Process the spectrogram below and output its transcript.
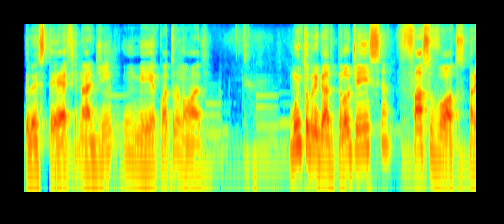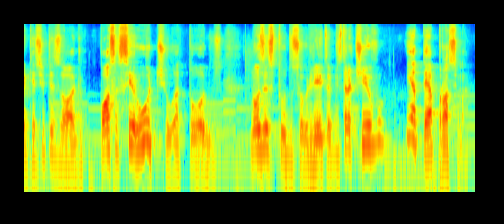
pelo STF na ADIM 1649. Muito obrigado pela audiência. Faço votos para que este episódio possa ser útil a todos nos estudos sobre direito administrativo e até a próxima.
